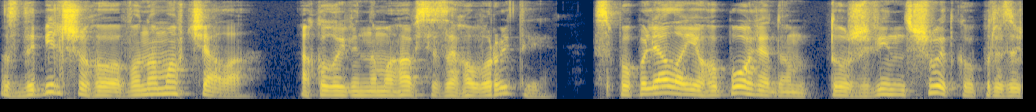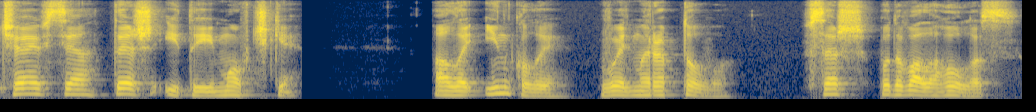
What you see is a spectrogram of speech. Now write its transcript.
Здебільшого вона мовчала, а коли він намагався заговорити, спопиляла його поглядом, тож він швидко призвичаєвся теж іти мовчки. Але інколи, вельми раптово, все ж подавала голос.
